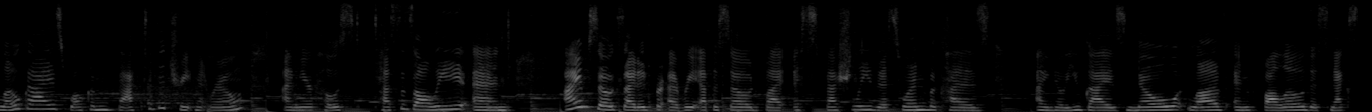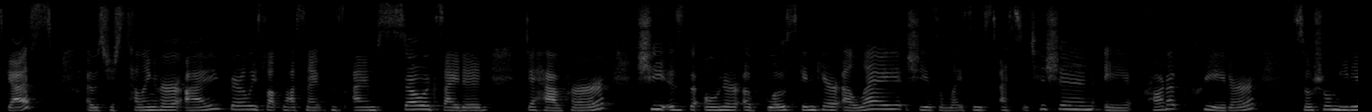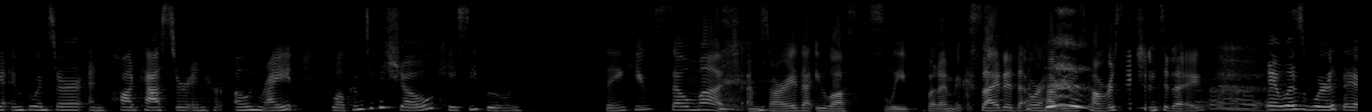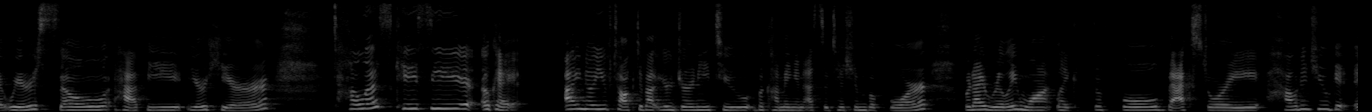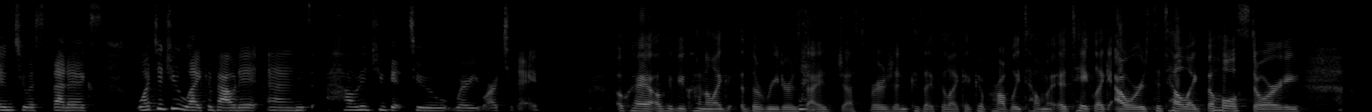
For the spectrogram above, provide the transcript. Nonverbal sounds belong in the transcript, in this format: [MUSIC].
Hello, guys. Welcome back to the treatment room. I'm your host, Tessa Zolli, and I am so excited for every episode, but especially this one because I know you guys know, love, and follow this next guest. I was just telling her I barely slept last night because I am so excited to have her. She is the owner of Glow Skincare LA. She is a licensed esthetician, a product creator, social media influencer, and podcaster in her own right. Welcome to the show, Casey Boone. Thank you so much. I'm [LAUGHS] sorry that you lost sleep, but I'm excited that we're having this [LAUGHS] conversation today. Ah, it was worth it. We're so happy you're here. Tell us, Casey. Okay, I know you've talked about your journey to becoming an esthetician before, but I really want like the full backstory. How did you get into aesthetics? What did you like about it? And how did you get to where you are today? Okay, I'll give you kind of like the Reader's [LAUGHS] Digest version because I feel like I could probably tell my it take like hours to tell like the whole story.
